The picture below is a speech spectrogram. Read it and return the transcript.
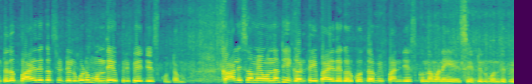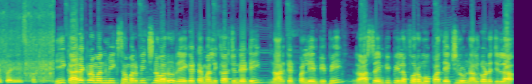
ఉంటుందో బావి దగ్గర షెడ్యూల్ కూడా ముందే ప్రిపేర్ చేసుకుంటాం. ఖాళీ సమయం ఉందంటే ఈ గంట ఈ బావి దగ్గరకు వద్దాం ఈ పని చేసుకుందామని షెడ్యూల్ ముందే ప్రిపేర్ చేసుకుంటాం. ఈ కార్యక్రమాన్ని మీకు సమర్పించిన వారు రేగట్ట మల్లికార్జున్ రెడ్డి నార్కట్పల్లి ఎంపీపీ రాష్ట్ర ఎంపీపీల ఫోరం ఉపాధ్యక్షులు నల్గొండ జిల్లా.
